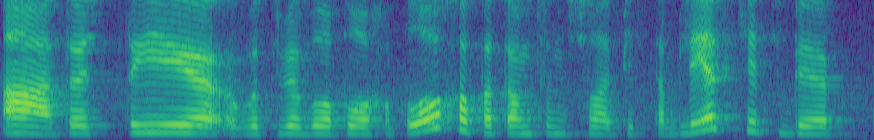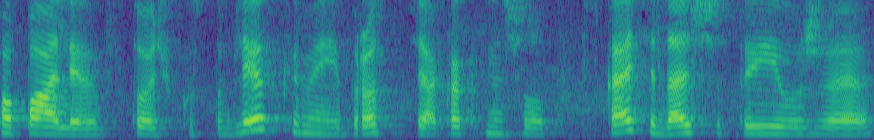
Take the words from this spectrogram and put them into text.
А, то есть ты, вот тебе было плохо-плохо, потом ты начала пить таблетки, тебе попали в точку с таблетками, и просто тебя как начало попускать, и дальше ты уже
